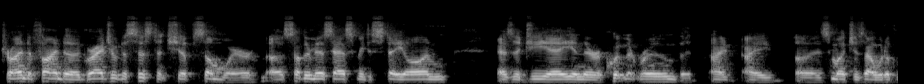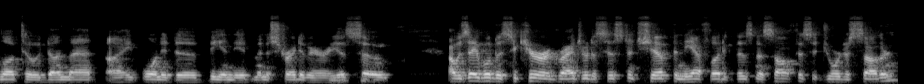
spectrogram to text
trying to find a graduate assistantship somewhere. Uh, Southern Miss asked me to stay on as a GA in their equipment room, but I, I uh, as much as I would have loved to have done that, I wanted to be in the administrative area. So I was able to secure a graduate assistantship in the athletic business office at Georgia Southern,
